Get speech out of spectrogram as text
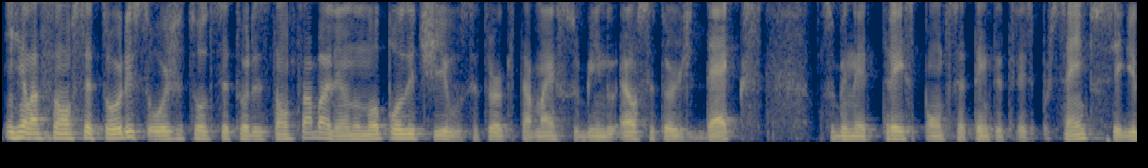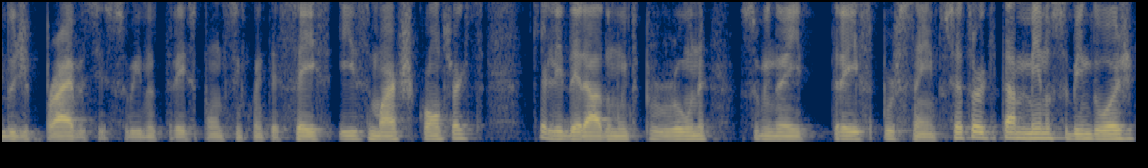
Em relação aos setores, hoje todos os setores estão trabalhando no positivo. O setor que está mais subindo é o setor de DEX, subindo 3,73%, seguido de Privacy, subindo 3,56%, e Smart Contracts, que é liderado muito por Rune, subindo aí 3%. O setor que está menos subindo hoje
